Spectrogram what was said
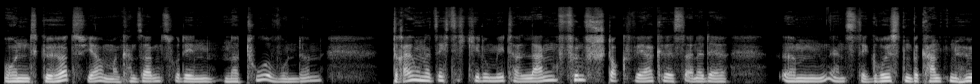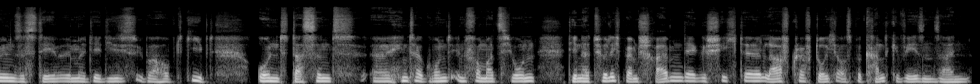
und gehört, ja, man kann sagen, zu den Naturwundern. 360 Kilometer lang, fünf Stockwerke, ist einer der ähm, eines der größten bekannten Höhlensysteme, die, die es überhaupt gibt. Und das sind äh, Hintergrundinformationen, die natürlich beim Schreiben der Geschichte Lovecraft durchaus bekannt gewesen sein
